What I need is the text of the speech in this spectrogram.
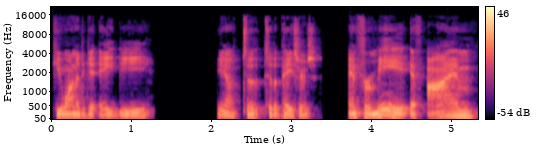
he wanted to get AD, you know, to to the Pacers. And for me, if I'm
